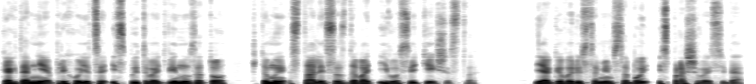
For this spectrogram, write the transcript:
когда мне приходится испытывать вину за то, что мы стали создавать его святейшество. Я говорю с самим собой и спрашиваю себя,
